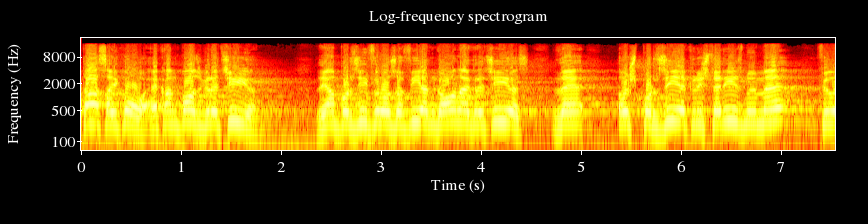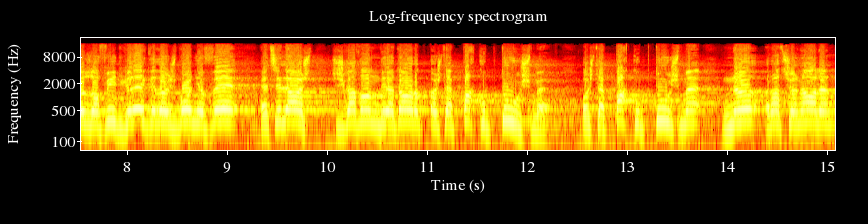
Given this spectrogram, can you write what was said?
të asaj kohe, e kanë pas Greqinë. Dhe janë përzi filozofiat nga ana e Greqisë dhe është përzi e krishterizmi me filozofitë greke dhe është bo një fe e cila është, siç ka thonë dijetarët, është e pakuptueshme, është e pakuptueshme në racionalen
